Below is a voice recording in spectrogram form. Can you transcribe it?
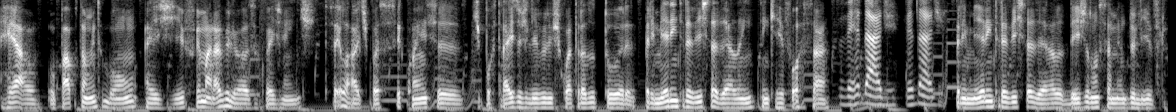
Real. O papo tá muito bom. A Gi foi maravilhosa com a gente. Sei lá, tipo, essa sequência de por trás dos livros com a tradutora. Primeira entrevista dela, hein? Tem que reforçar. Verdade, verdade. Primeira entrevista dela desde o lançamento do livro.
